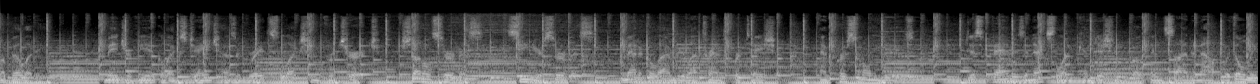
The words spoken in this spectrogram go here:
mobility. Major Vehicle Exchange has a great selection for church, shuttle service, senior service, medical ambulance transportation, and personal use. This van is in excellent condition both inside and out with only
